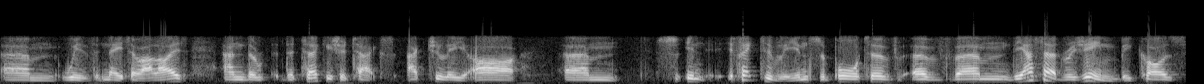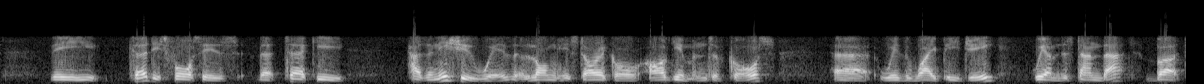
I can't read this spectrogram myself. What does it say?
um, with NATO allies. And the, the Turkish attacks actually are um, in, effectively in support of, of um, the Assad regime because the Kurdish forces that Turkey has an issue with, a long historical argument, of course, uh, with YPG. We understand that. But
